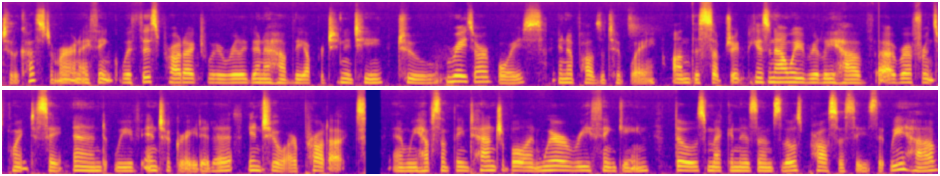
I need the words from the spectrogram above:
to the customer. And i think with this product we're really going to have the opportunity to raise our voice in a positive way on this subject because now we really have a reference point to say and we've integrated it into our product and we have something tangible and we're rethinking those mechanisms, those processes that we have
